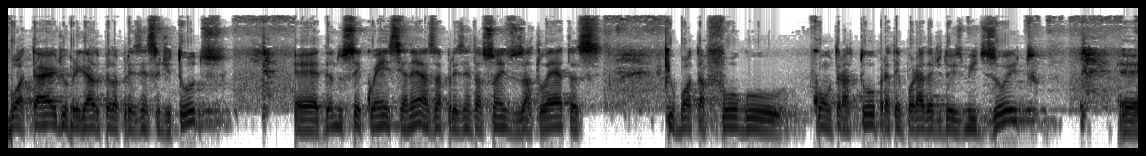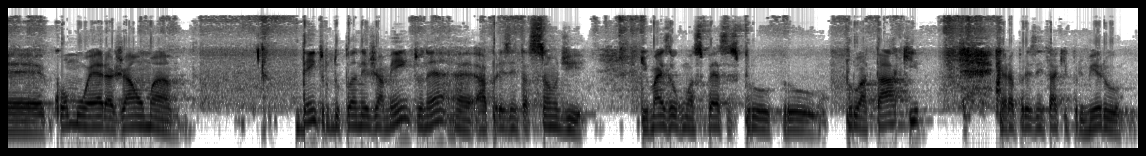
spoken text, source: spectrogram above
Boa tarde, obrigado pela presença de todos. É, dando sequência né, às apresentações dos atletas que o Botafogo contratou para a temporada de 2018. É, como era já uma. dentro do planejamento, né, a apresentação de, de mais algumas peças para o ataque. Quero apresentar aqui primeiro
